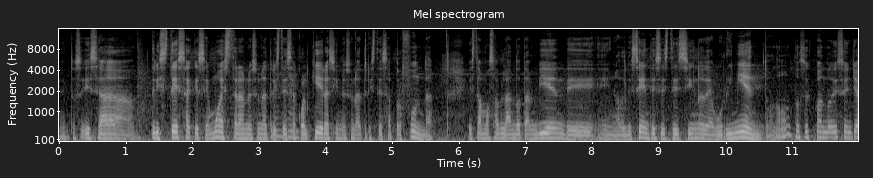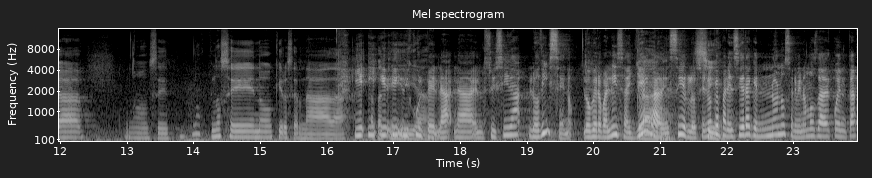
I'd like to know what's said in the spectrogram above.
Entonces, esa tristeza que se muestra no es una tristeza cualquiera, sino es una tristeza profunda. Estamos hablando también de, en adolescentes, este signo de aburrimiento, ¿no? Entonces, cuando dicen ya no sé, no, sé, no quiero hacer nada. Y, disculpe, el suicida lo dice, ¿no? Lo verbaliza, llega a decirlo, sino que pareciera que no nos terminamos de dar cuenta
